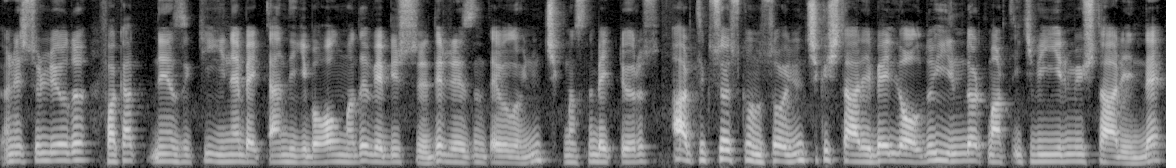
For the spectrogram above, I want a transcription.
öne sürülüyordu. Fakat ne yazık ki yine beklendiği gibi olmadı ve bir süredir Resident Evil oyunun çıkmasını bekliyoruz. Artık söz konusu oyunun çıkış tarihi belli oldu. 24 Mart 2023 tarihinde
